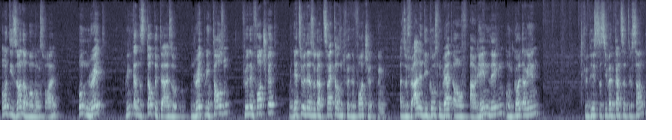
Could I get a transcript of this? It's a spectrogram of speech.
und die Sonderbonbons vor allem. Und ein Raid bringt dann das Doppelte. Also ein Raid bringt 1000 für den Fortschritt. Und jetzt würde er sogar 2000 für den Fortschritt bringen. Also für alle, die großen Wert auf Arenen legen und Goldarenen. Für die ist das Event ganz interessant.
